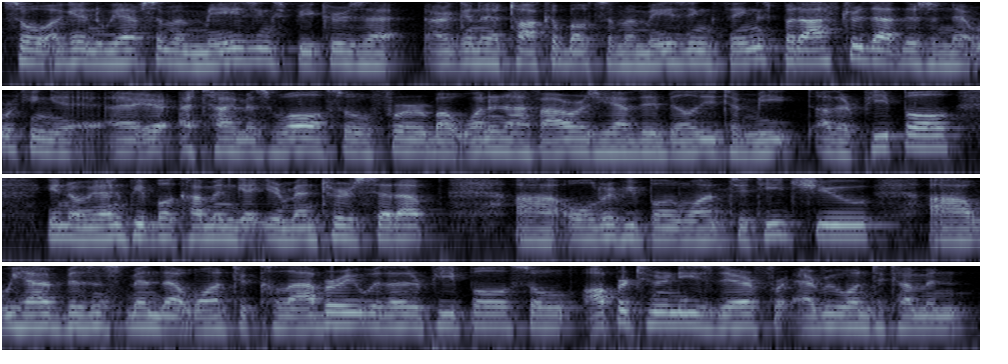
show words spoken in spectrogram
So again, we have some amazing speakers that are going to talk about some amazing things. But after that, there's a networking a, uh, a, a, time as well. So for about one and a half hours, you have the ability to meet other people. You know, young people come and get your mentors set up. Uh, older people want to teach you. Uh, we have businessmen that want to collaborate with other people. So opportunities there for everyone to come and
